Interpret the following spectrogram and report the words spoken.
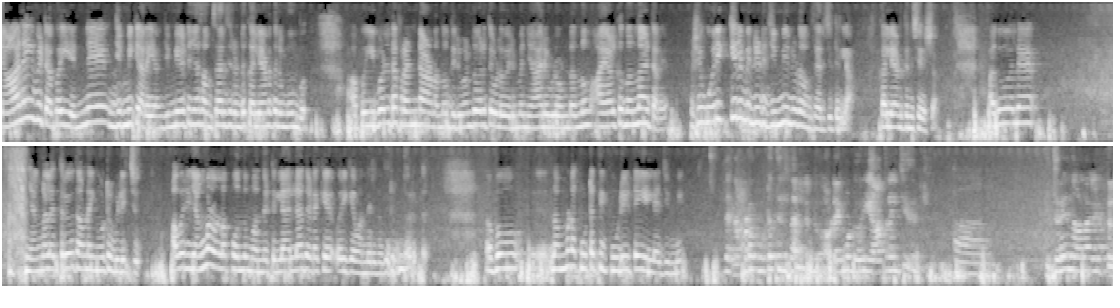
ഞാനേ വിട്ട് അപ്പം എന്നെ ജിമ്മിക്ക് അറിയാം ജിമ്മിയായിട്ട് ഞാൻ സംസാരിച്ചിട്ടുണ്ട് കല്യാണത്തിന് മുമ്പ്. അപ്പോൾ ഇവളുടെ ഫ്രണ്ടാണെന്നും തിരുവനന്തപുരത്ത് ഇവൾ വരുമ്പോൾ ഞാൻ ഇവിടെ ഉണ്ടെന്നും അയാൾക്ക് നന്നായിട്ട് അറിയാം പക്ഷെ ഒരിക്കലും പിന്നീട് ജിമ്മിനോട് സംസാരിച്ചിട്ടില്ല കല്യാണത്തിന് ശേഷം. അതുപോലെ ഞങ്ങൾ എത്രയോ തവണ ഇങ്ങോട്ട് വിളിച്ചു. അവർ ഞങ്ങളുള്ളപ്പോൾ ഒന്നും വന്നിട്ടില്ല. അല്ലാതെ ഇടയ്ക്ക് ഒരിക്കൽ വന്നിരുന്നു തിരുവനന്തപുരത്ത്. അപ്പോൾ നമ്മുടെ കൂട്ടത്തിൽ കൂടിയിട്ടേ ഇല്ല ജിമ്മി. നമ്മുടെ കൂട്ടത്തിൽ കൊണ്ട് ഒരു യാത്രയും ചെയ്തിട്ടില്ല. ആ, ഇത്രയും നാളായിട്ട്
